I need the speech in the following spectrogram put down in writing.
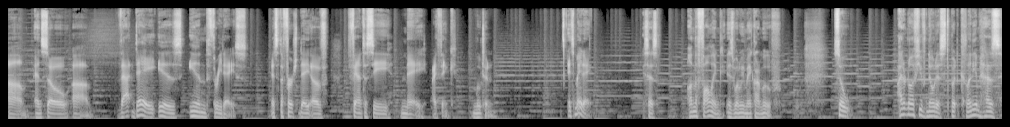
um, and so uh, that day is in three days. It's the first day of Fantasy May, I think, Muton. It's May Day. It says, on the falling is when we make our move. So, I don't know if you've noticed, but Kalinium has,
